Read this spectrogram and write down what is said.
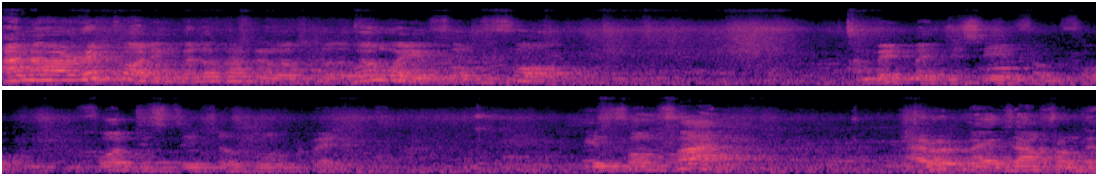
And our record in Benova Grammar School, when we were in Form 4, I made my in Form 4. Four distinctions, one credit. In Form 5, I wrote my exam from the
